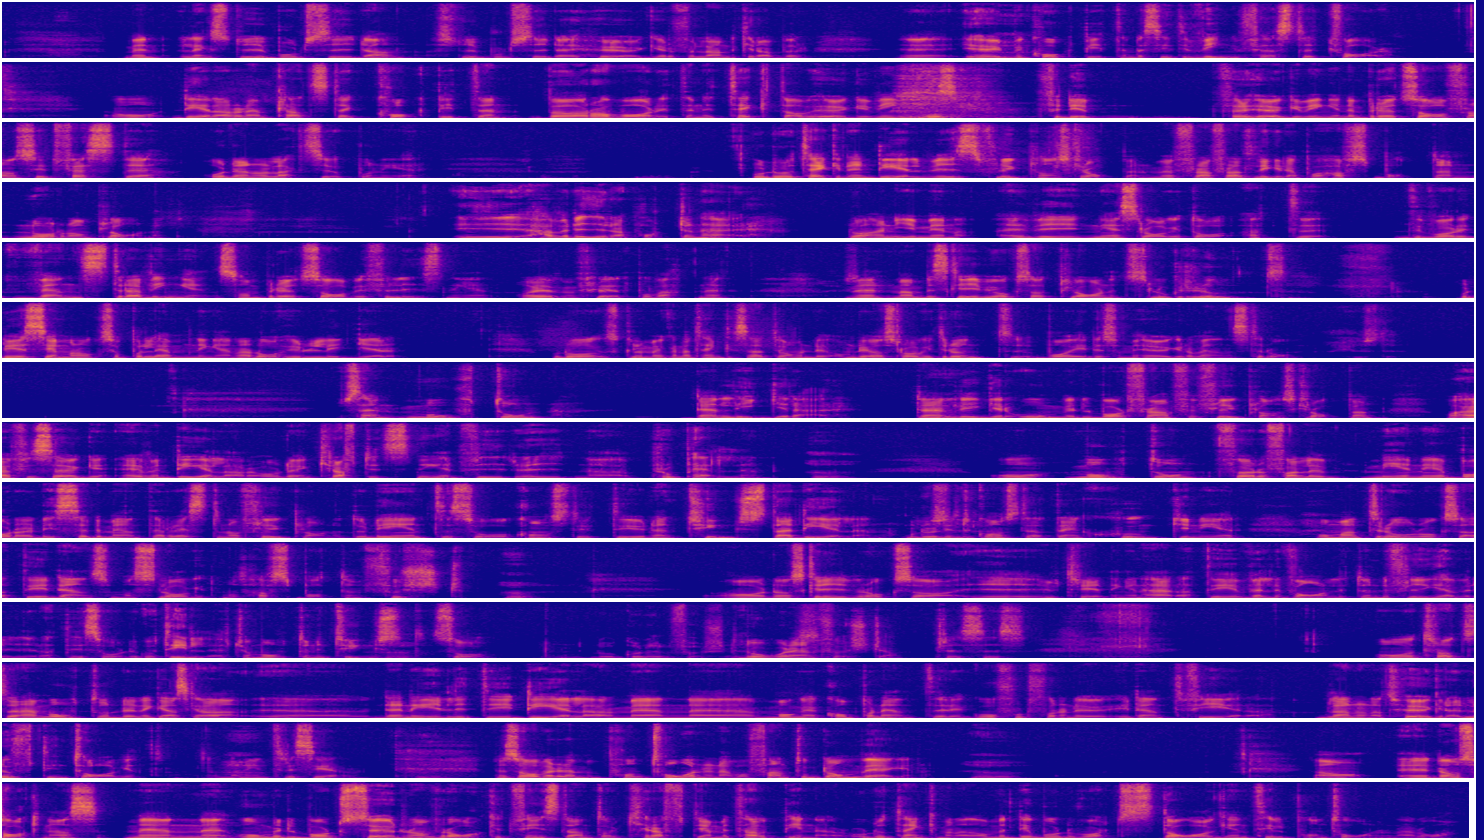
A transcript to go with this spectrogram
Men längs styrbordssidan, styrbordssida är höger för landkrabbor, eh, i höjd med cockpiten, där sitter vingfästet kvar. Och delar av den plats där cockpiten bör ha varit, den är täckt av högervingen. För, det, för högervingen den bröts av från sitt fäste och den har lagt sig upp och ner. Och då täcker den delvis flygplanskroppen, men framförallt ligger den på havsbotten norr om planet. I haverirapporten här, då anger eh, vi nedslaget då att eh, det varit vänstra vingen som bröts av i förlisningen och även flöt på vattnet. Men man beskriver också att planet slog runt. Och det ser man också på lämningarna då, hur det ligger. Och då skulle man kunna tänka sig att ja, om, det, om det har slagit runt, vad är det som är höger och vänster då? Just det. Sen motorn, den ligger där. Den mm. ligger omedelbart framför flygplanskroppen och här finns även delar av den kraftigt snedvridna propellen. Mm. Och motorn förefaller mer nedborrad i sediment än resten av flygplanet och det är inte så konstigt. Det är ju den tyngsta delen och då är det inte konstigt att den sjunker ner. Och man tror också att det är den som har slagit mot havsbotten först. Mm. Och de skriver också i utredningen här att det är väldigt vanligt under flyghaverier att det är så det går till. Eftersom motorn är tyngst mm. så då går den först. Då går den först, ja. Precis. Och trots den här motorn, den är ganska, eh, den är lite i delar men eh, många komponenter går fortfarande att identifiera. Bland annat högra luftintaget om man är intresserad. Mm. Men så har vi det där med pontonerna, vad fan tog de vägen? Ja. Ja, eh, de saknas, men mm. omedelbart söder om vraket finns det antal kraftiga metallpinnar och då tänker man att ja, men det borde varit stagen till pontonerna då.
